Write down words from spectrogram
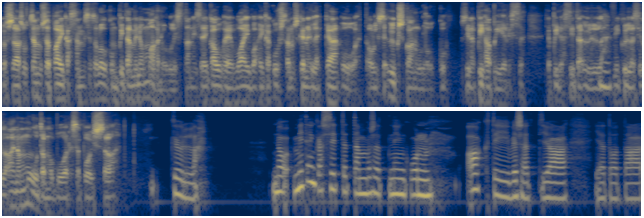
jos sä asut semmoisessa paikassa, missä se loukun pitäminen on mahdollista, niin se ei kauhean vaiva eikä kustannus kenellekään ole, että olisi se yksi kanuloukku siinä pihapiirissä ja pidä sitä yllä, Just. niin kyllä sillä aina muutama vuodessa pois saa. Kyllä. No mitenkäs sitten tämmöiset niin kuin aktiiviset ja, ja tota,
